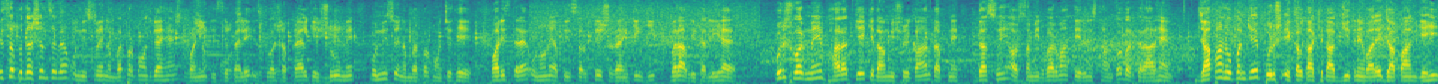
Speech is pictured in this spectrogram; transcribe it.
इस प्रदर्शन से वह 19वें नंबर पर पहुँच गए हैं। प्रणीत इससे पहले इस वर्ष अप्रैल के शुरू में 19वें नंबर पर पहुँचे थे और इस तरह उन्होंने अपनी सर्वश्रेष्ठ रैंकिंग की बराबरी कर ली है। पुरुष वर्ग में भारत के किदाम्बी श्रीकांत अपने दसवें और समीर वर्मा तेरहवें स्थान पर बरकरार हैं। जापान ओपन के पुरुष एकल का खिताब जीतने वाले जापान के ही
